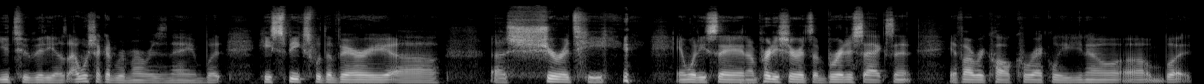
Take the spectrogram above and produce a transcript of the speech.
YouTube videos. I wish I could remember his name, but he speaks with a very uh, surety in what he's saying. I'm pretty sure it's a British accent, if I recall correctly. You know, uh, but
